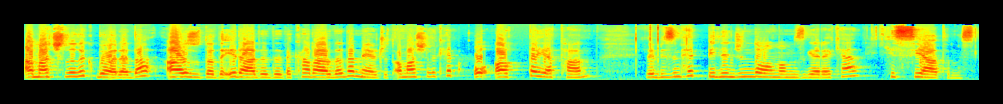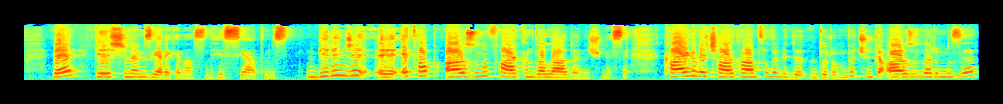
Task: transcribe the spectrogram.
Amaçlılık bu arada arzuda da, iradede de, kararda da mevcut. Amaçlılık hep o altta yatan ve bizim hep bilincinde olmamız gereken hissiyatımız ve geliştirmemiz gereken aslında hissiyatımız. Birinci e, etap arzunun farkındalığa dönüşmesi. Kaygı ve çalkantılı bir durum bu. Çünkü arzularımızın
